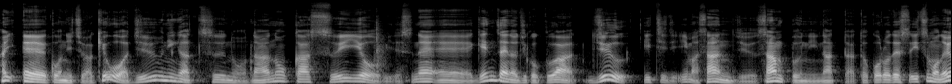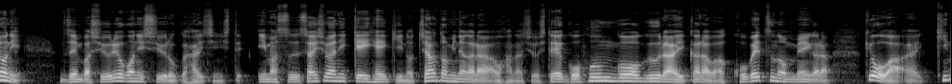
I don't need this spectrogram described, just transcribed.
はい、えー、こんにちは。今日は12月の7日水曜日ですね。えー、現在の時刻は11時、今33分になったところです。いつものように全場終了後に収録配信しています。最初は日経平均のチャートを見ながらお話をして、5分後ぐらいからは個別の銘柄。今日は、昨日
